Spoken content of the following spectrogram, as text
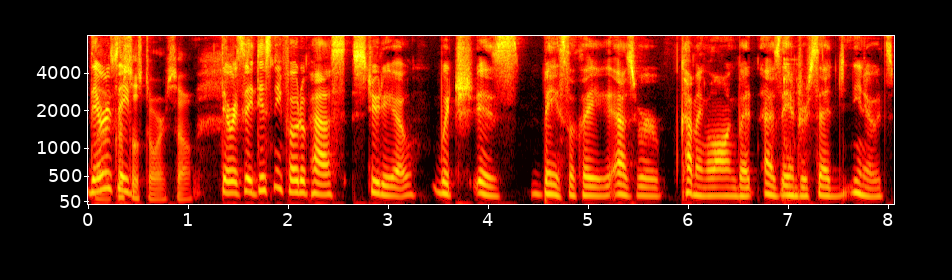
There uh, is a Store. So there is a Disney PhotoPass studio, which is basically as we're coming along, but as Andrew said, you know, it's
